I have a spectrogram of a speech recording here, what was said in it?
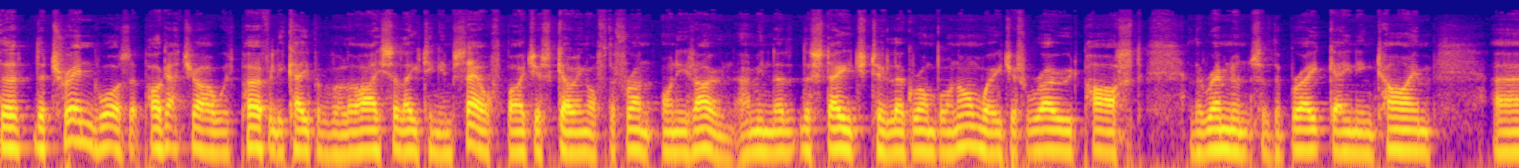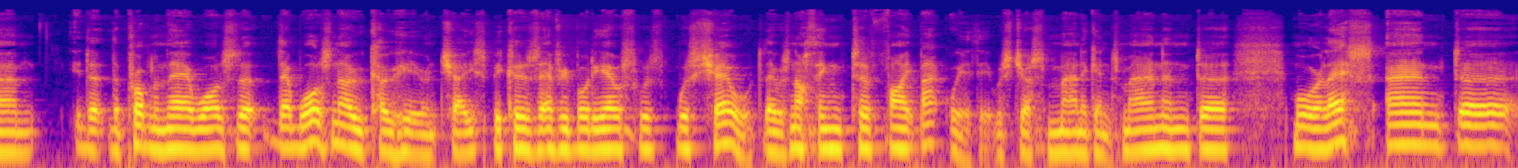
the the trend was that Pogacar was perfectly capable of isolating himself by just going off the front on his own. I mean, the, the stage to Le Grand Bornand where he just rode past the remnants of the break, gaining time. Um, the, the problem there was that there was no coherent chase because everybody else was, was shelled. There was nothing to fight back with. It was just man against man, and uh, more or less. And uh,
